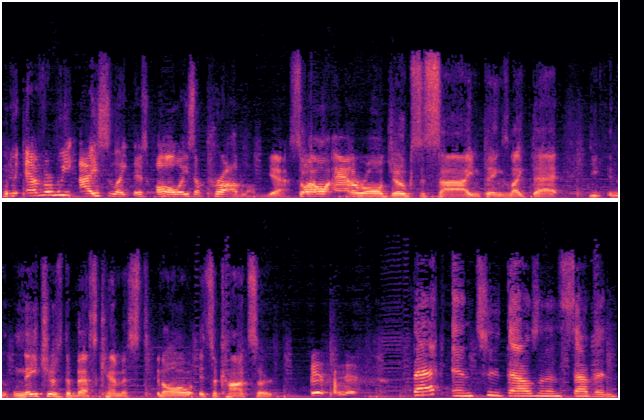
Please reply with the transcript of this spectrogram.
Whenever we isolate, there's always a problem. Yeah. So all Adderall jokes aside and things like that, you, nature's the best chemist. It all it's a concert. Business. Back in 2007,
